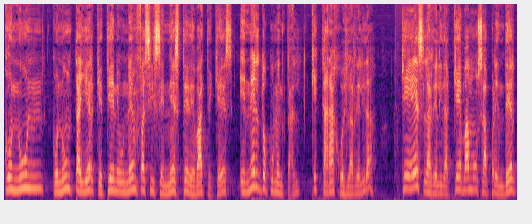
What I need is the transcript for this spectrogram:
con un, con un taller que tiene un énfasis en este debate, que es en el documental, ¿qué carajo es la realidad? ¿Qué es la realidad? ¿Qué vamos a aprender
